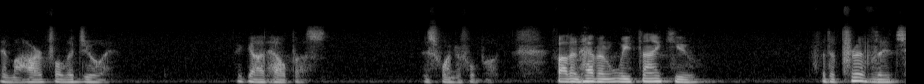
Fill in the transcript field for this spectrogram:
and my heart full of joy. May God help us. This wonderful book. Father in heaven, we thank you for the privilege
